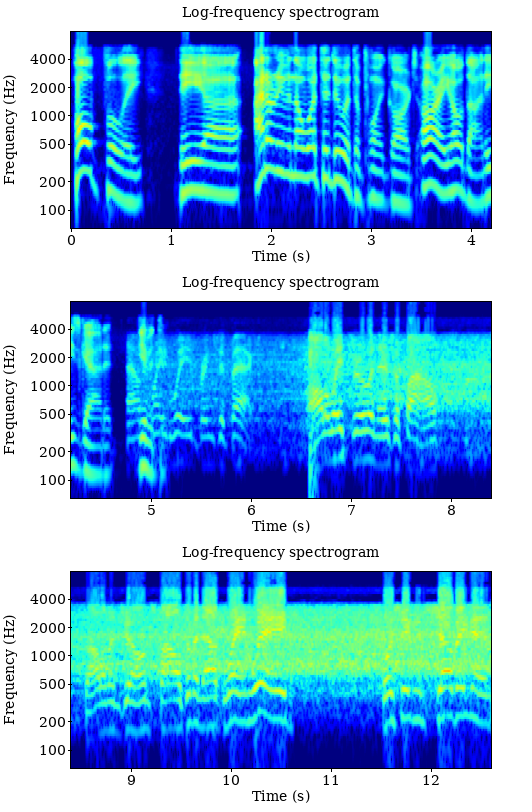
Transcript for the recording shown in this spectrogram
hopefully the uh I don't even know what to do with the point guards. All right, hold on. He's got it. Now Give it to Dwyane Wade brings it back. All the way through, and there's a foul. Solomon Jones fouls him, and now Dwyane Wade pushing and shoving, and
